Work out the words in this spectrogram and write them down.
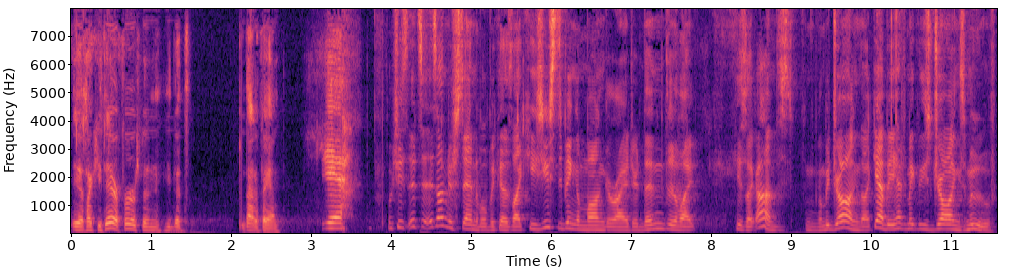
Yeah, it's like he's there first, and he that's not a fan. Yeah. Which is it's, it's understandable because like he's used to being a manga writer. Then they're like, he's like, oh, I'm, just, I'm gonna be drawing. They're like, yeah, but you have to make these drawings move.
